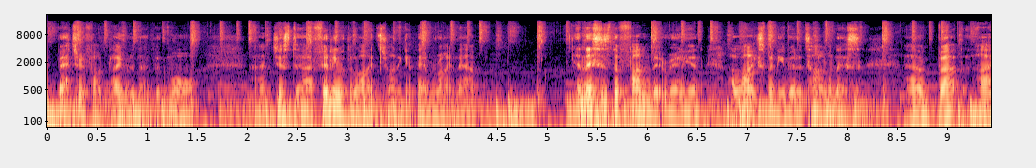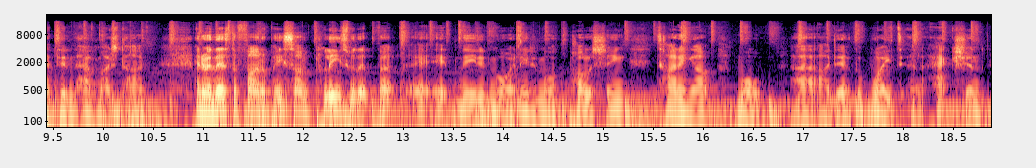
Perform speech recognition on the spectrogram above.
better if I'd played with that a bit more. And just uh, fiddling with the lights trying to get them right now and this is the fun bit really and I like spending a bit of time on this um, but I didn't have much time. Anyway there's the final piece so I'm pleased with it but it, it needed more. It needed more polishing tidying up more uh, idea of the weight and action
